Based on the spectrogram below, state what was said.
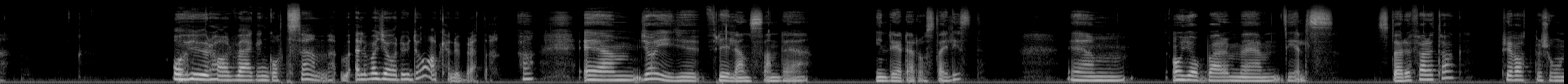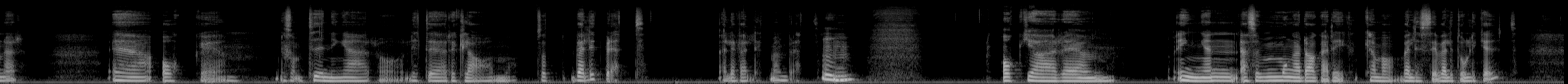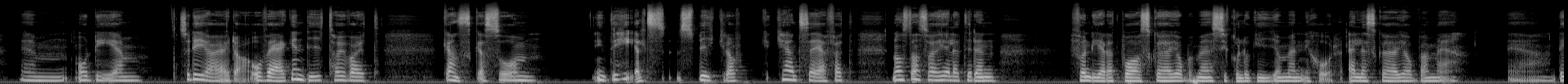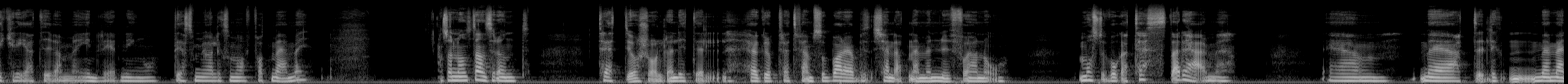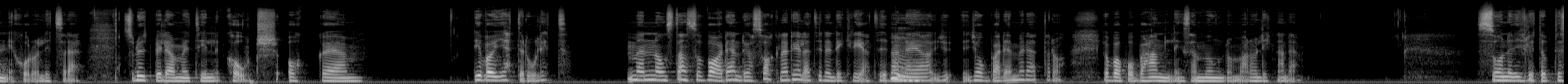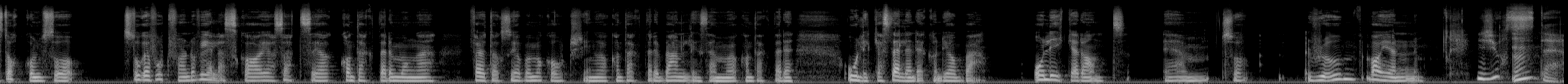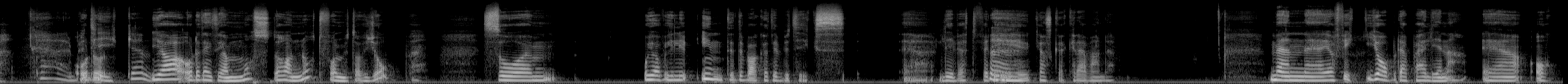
Och hur har vägen gått sen? Eller vad gör du idag, kan du berätta? Ja. Ehm, jag är ju frilansande inredare och stylist. Ehm, och jobbar med dels större företag, privatpersoner eh, och eh, liksom tidningar och lite reklam. Så väldigt brett. Eller väldigt, men brett. Mm. Mm. Och gör eh, ingen, alltså många dagar det kan vara väldigt, se väldigt olika ut. Ehm, och det, så det gör jag idag. Och vägen dit har ju varit ganska så, inte helt spikrak kan jag inte säga. För att någonstans har jag hela tiden funderat på, ska jag jobba med psykologi och människor? Eller ska jag jobba med eh, det kreativa med inredning och det som jag liksom har fått med mig? Så någonstans runt 30-årsåldern, lite högre upp 35, så bara jag kände att nej men nu får jag nog, måste våga testa det här med, eh, med, att, med människor och lite sådär. Så då utbildade jag mig till coach och eh, det var ju jätteroligt. Men någonstans så var det ändå, jag saknade hela tiden det kreativa när jag jo- jobbade med detta då. Jobbade på behandlingshem med ungdomar och liknande. Så när vi flyttade upp till Stockholm så stod jag fortfarande och velade. Ska jag satsa? Jag kontaktade många företag som jobbar med coaching och jag kontaktade behandlingshem och jag kontaktade olika ställen där jag kunde jobba. Och likadant, ehm, så Room var ju en... Just det, där, Mm. Och då- butiken. Ja, och då tänkte jag, jag måste ha något form av jobb. Så, ehm, och jag vill ju inte tillbaka till butikslivet, för det är ju ganska krävande. Men eh, jag fick jobb där på helgerna. Eh, och,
